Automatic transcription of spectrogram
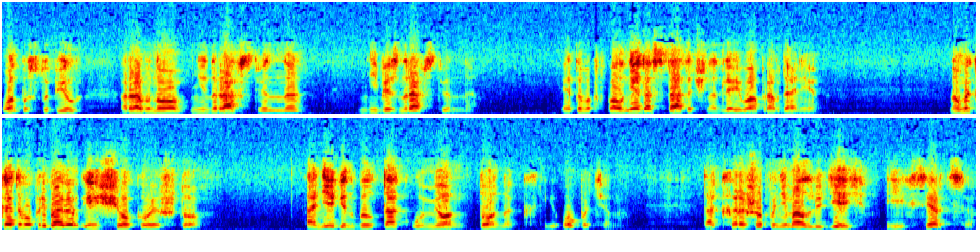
он поступил равно не нравственно, не безнравственно. Этого вполне достаточно для его оправдания. Но мы к этому прибавим еще кое-что — Онегин был так умен, тонок и опытен, так хорошо понимал людей и их сердце,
